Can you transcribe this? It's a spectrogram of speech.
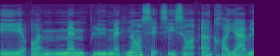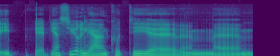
et euh, même plus maintenant. Ils sont incroyables. Et, bien sûr, il y a un côté euh,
